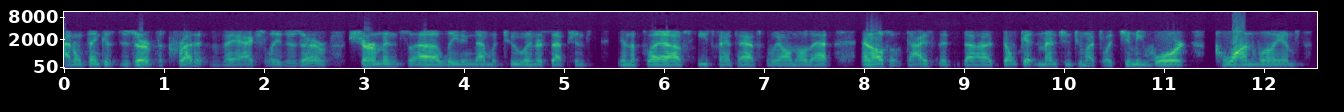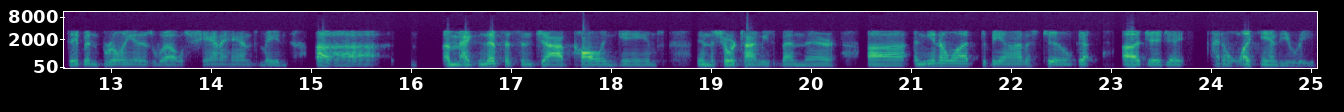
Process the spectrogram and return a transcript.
I don't think has deserved the credit that they actually deserve. Sherman's uh, leading them with two interceptions in the playoffs. He's fantastic. We all know that. And also guys that uh, don't get mentioned too much, like Jimmy Ward, K'Waun Williams. They've been brilliant as well. Shanahan's made uh, a magnificent job calling games in the short time he's been there. Uh, and you know what? To be honest, too, uh, JJ, I don't like Andy Reid.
